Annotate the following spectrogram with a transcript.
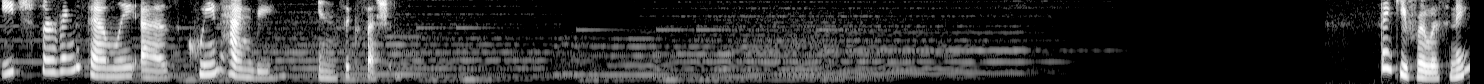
each serving the family as Queen Hangbe in succession. Thank you for listening.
